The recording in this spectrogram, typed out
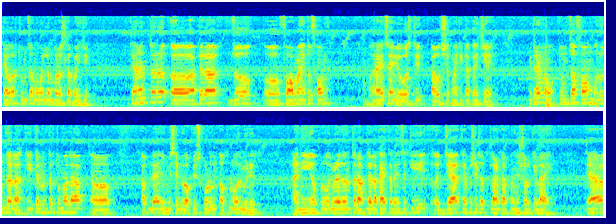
त्यावर तुमचा मोबाईल नंबर असला पाहिजे. त्यानंतर आपल्याला जो फॉर्म आहे तो फॉर्म भरायचा आहे व्यवस्थित. आवश्यक माहिती टाकायची आहे. मित्रांनो तुमचा फॉर्म भरून झाला की त्यानंतर तुम्हाला आपल्या एम एस बी ऑफिसकडून अप्रुव्हल मिळेल. आणि अप्रुव्हल मिळाल्यानंतर आपल्याला काय करायचं की ज्या कॅपॅसिटीचा प्लांट आपण इन्स्टॉल केला आहे त्या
